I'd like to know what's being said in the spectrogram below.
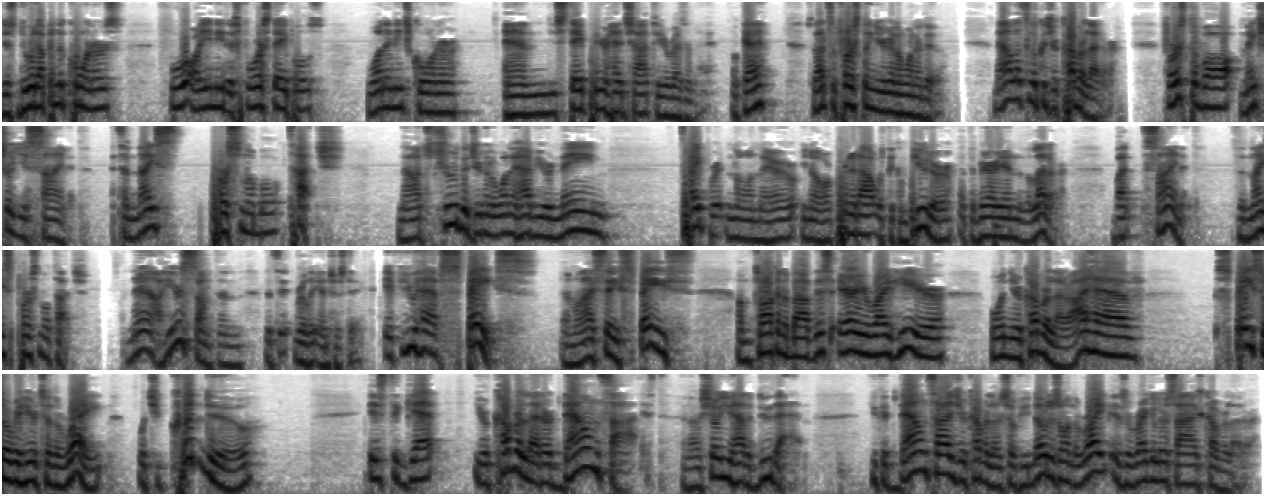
Just do it up in the corners. Four, all you need is four staples, one in each corner, and you staple your headshot to your resume. Okay? So that's the first thing you're going to want to do. Now let's look at your cover letter. First of all, make sure you sign it. It's a nice, personable touch. Now it's true that you're going to want to have your name typewritten on there, you know, or printed out with the computer at the very end of the letter but sign it. It's a nice personal touch. Now, here's something that's really interesting. If you have space, and when I say space, I'm talking about this area right here on your cover letter. I have space over here to the right. What you could do is to get your cover letter downsized. And I'll show you how to do that. You could downsize your cover letter. So if you notice on the right is a regular size cover letter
